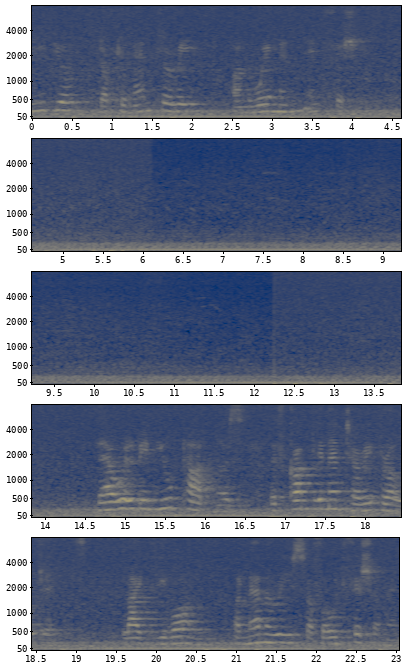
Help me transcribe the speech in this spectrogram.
video documentary on women in fishing. There will be new partners with complementary projects, like the one on memories of old fishermen,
